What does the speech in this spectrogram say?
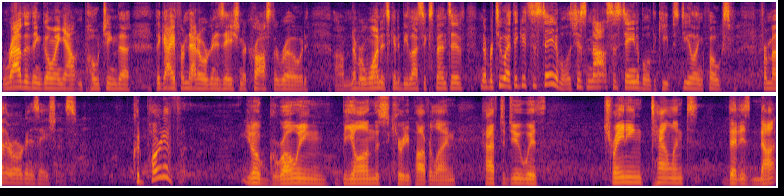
rather than going out and poaching the the guy from that organization across the road. Um, number one, it's going to be less expensive. Number two, I think it's sustainable. It's just not sustainable to keep stealing folks from other organizations. Could part of you know growing beyond the security poverty line have to do with training talent that is not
